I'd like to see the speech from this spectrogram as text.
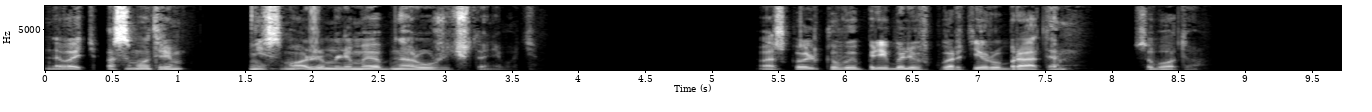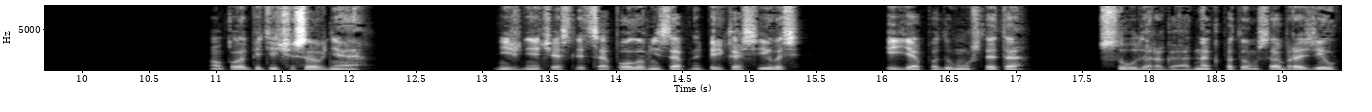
«Давайте посмотрим, не сможем ли мы обнаружить что-нибудь. Во сколько вы прибыли в квартиру брата в субботу? Около пяти часов дня. Нижняя часть лица Пола внезапно перекосилась, и я подумал, что это судорога, однако потом сообразил,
